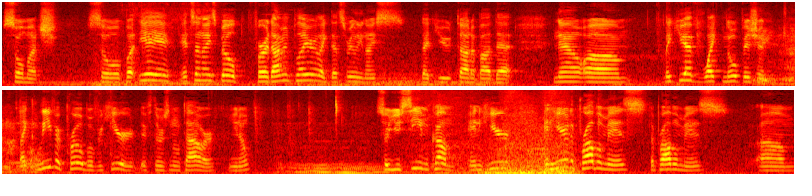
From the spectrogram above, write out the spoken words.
so much. So but yeah yeah it's a nice build. For a diamond player like that's really nice that you thought about that. Now um like you have like no vision like leave a probe over here if there's no tower you know so you see him come and here and here the problem is the problem is um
